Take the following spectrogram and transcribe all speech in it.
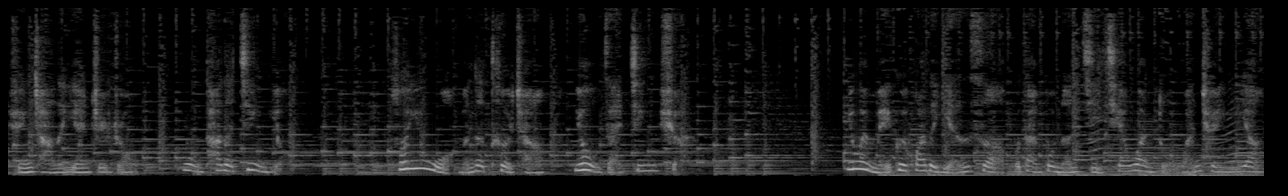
寻常的胭脂中用它的竟有。所以我们的特长又在精选，因为玫瑰花的颜色不但不能几千万朵完全一样，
